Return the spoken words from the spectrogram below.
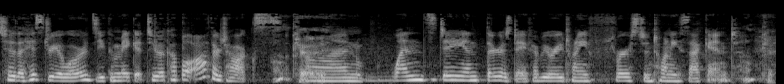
to the History Awards, you can make it to a couple author talks Okay. on Wednesday and Thursday, February 21st and 22nd. Okay.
